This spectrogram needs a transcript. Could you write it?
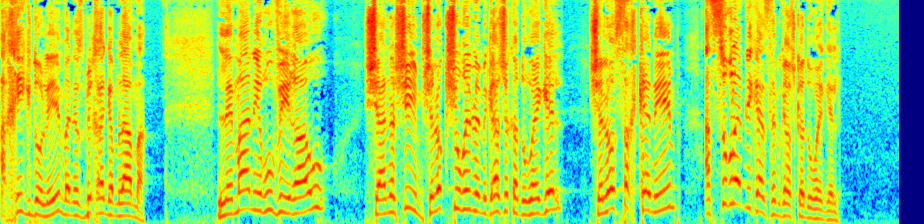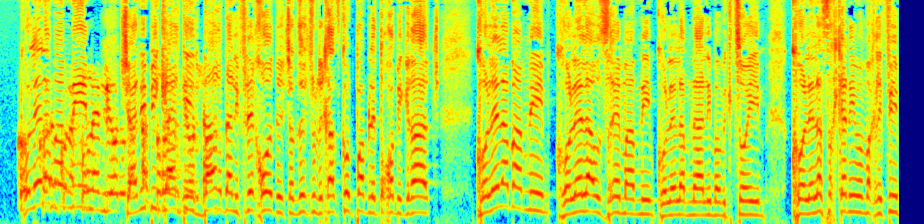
הכי גדולים, ואני אסביר לך גם למה. למען יראו וייראו שאנשים שלא קשורים למגרש הכדורגל, שלא שחקנים, אסור להם להיכנס למגרש כדורגל. כולל המאמנים, שאני ביקרתי את. ברדה לפני חודש על זה שהוא נכנס כל פעם לתוך המגרש, כולל המאמנים, כולל העוזרי מאמנים, כולל המנהלים המקצועיים, כולל השחקנים המחליפים,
